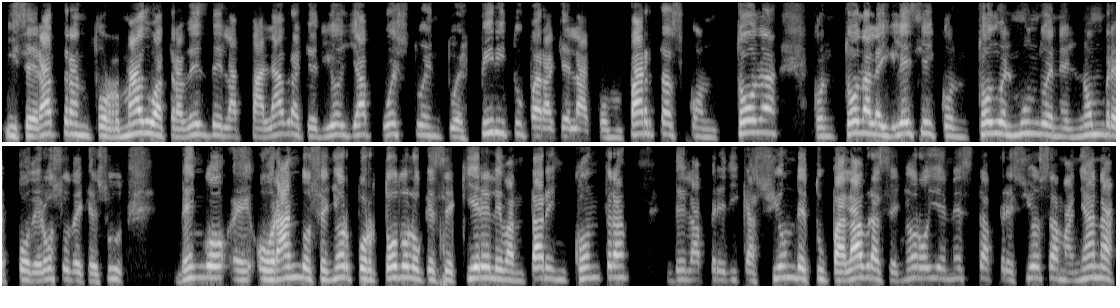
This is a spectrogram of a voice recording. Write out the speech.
y será transformado a través de la palabra que Dios ya ha puesto en tu espíritu para que la compartas con toda con toda la iglesia y con todo el mundo en el nombre poderoso de Jesús. Vengo eh, orando, Señor, por todo lo que se quiere levantar en contra de la predicación de tu palabra, Señor. Hoy en esta preciosa mañana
